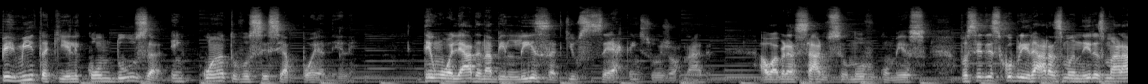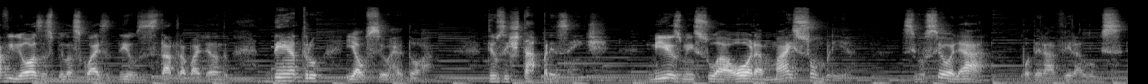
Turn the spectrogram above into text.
Permita que Ele conduza enquanto você se apoia nele. Dê uma olhada na beleza que o cerca em sua jornada. Ao abraçar o seu novo começo, você descobrirá as maneiras maravilhosas pelas quais Deus está trabalhando dentro e ao seu redor. Deus está presente, mesmo em sua hora mais sombria. Se você olhar, poderá ver a luz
